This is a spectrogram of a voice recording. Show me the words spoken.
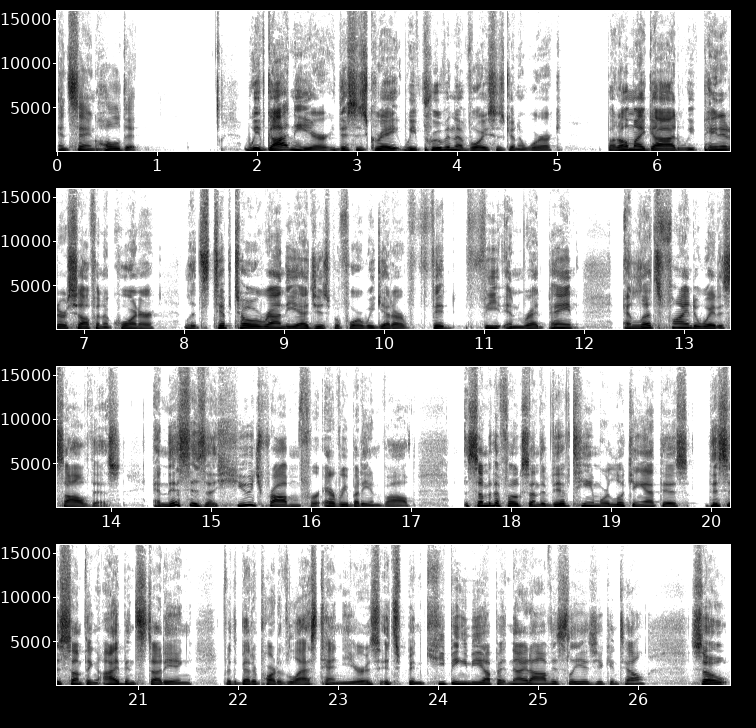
and saying, "Hold it. We've gotten here. This is great. We've proven that voice is going to work. But oh my God, we've painted ourselves in a corner Let's tiptoe around the edges before we get our fit, feet in red paint, and let's find a way to solve this. And this is a huge problem for everybody involved. Some of the folks on the Viv team were looking at this. This is something I've been studying for the better part of the last 10 years. It's been keeping me up at night, obviously, as you can tell. So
